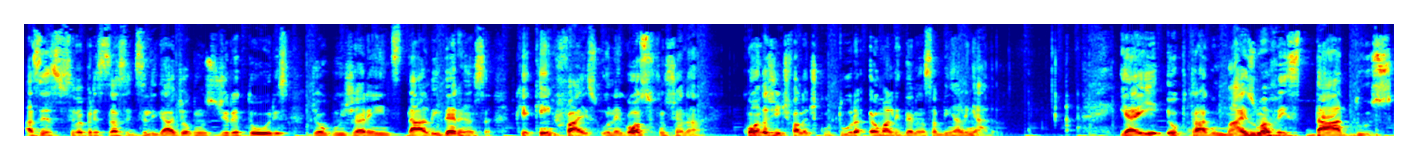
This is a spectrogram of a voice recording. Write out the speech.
Às vezes você vai precisar se desligar de alguns diretores, de alguns gerentes, da liderança, porque quem faz o negócio funcionar quando a gente fala de cultura é uma liderança bem alinhada. E aí eu trago mais uma vez dados,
